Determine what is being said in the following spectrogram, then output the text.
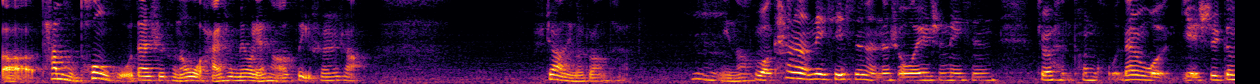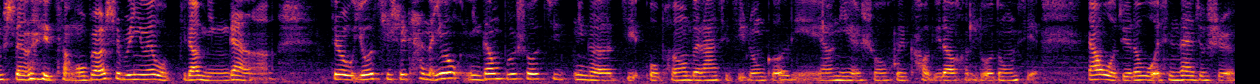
呃他们很痛苦，但是可能我还是没有联想到自己身上，是这样一个状态。嗯，你呢？我看到那些新闻的时候，我也是内心就是很痛苦，但是我也是更深了一层。我不知道是不是因为我比较敏感啊，就是尤其是看到，因为你刚不是说去那个集，我朋友被拉去集中隔离，然后你也说会考虑到很多东西，然后我觉得我现在就是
